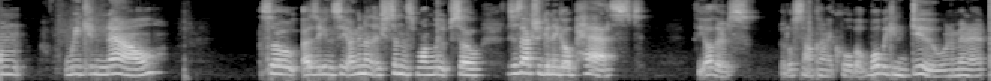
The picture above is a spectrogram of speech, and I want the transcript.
Um, we can now. So as you can see, I'm gonna extend this one loop. So this is actually gonna go past the others. It'll sound kind of cool. But what we can do in a minute.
